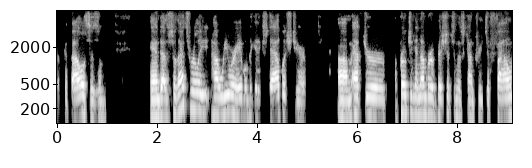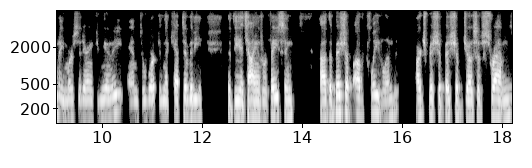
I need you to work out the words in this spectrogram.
of Catholicism. And uh, so that's really how we were able to get established here um, after approaching a number of bishops in this country to found a Mercedarian community and to work in the captivity that the Italians were facing, uh, the Bishop of Cleveland, Archbishop Bishop Joseph Schrembs,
